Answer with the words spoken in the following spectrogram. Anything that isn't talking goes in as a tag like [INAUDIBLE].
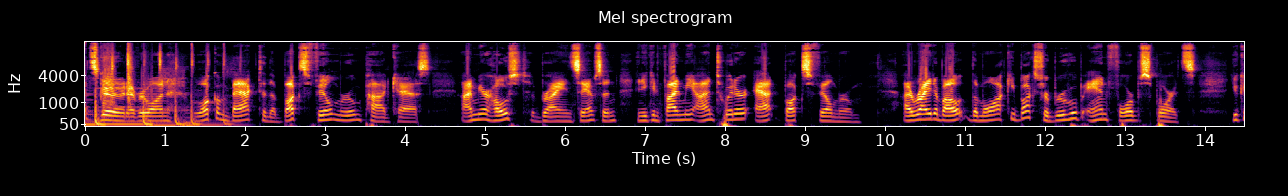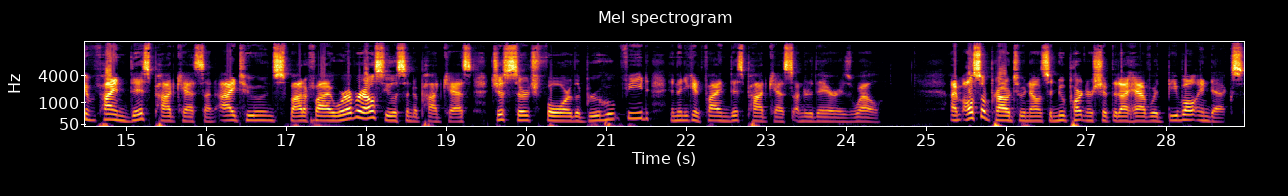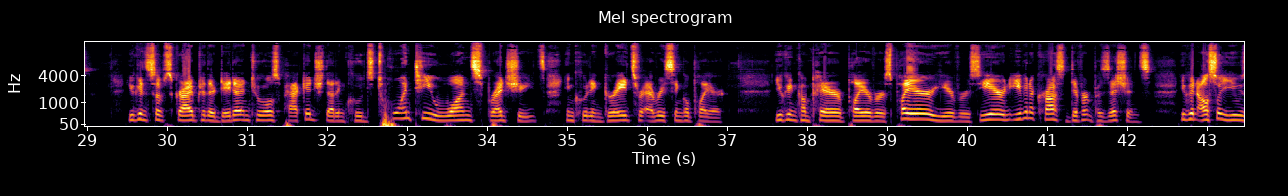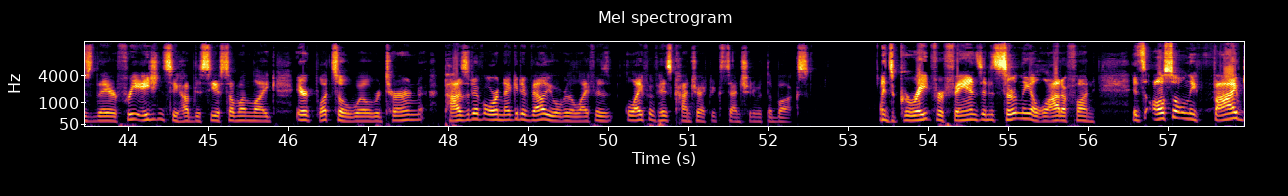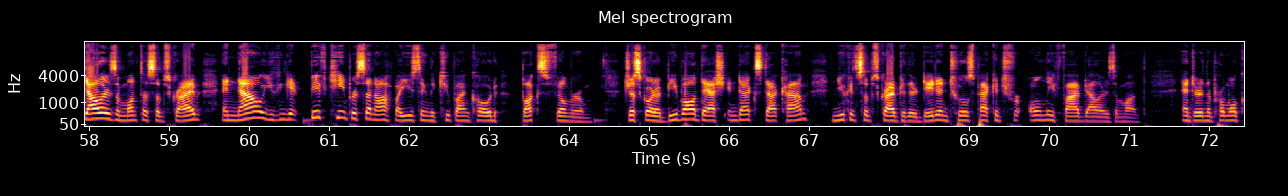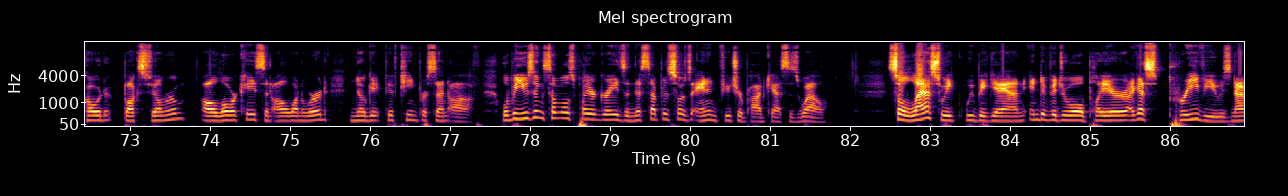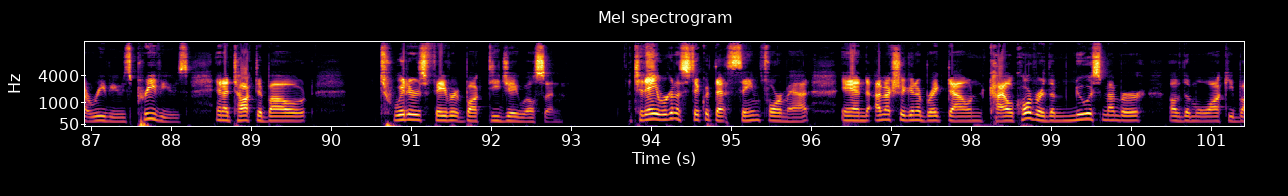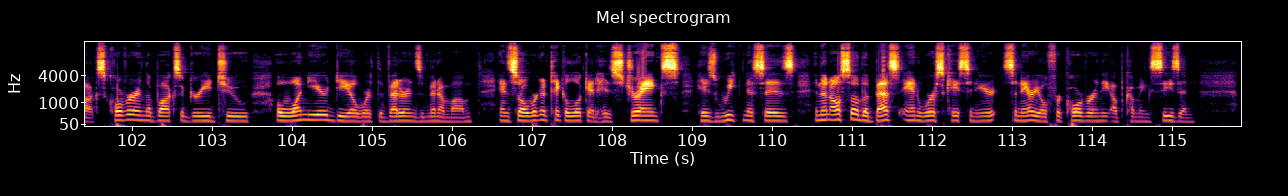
What's good, everyone? Welcome back to the Bucks Film Room podcast. I'm your host, Brian Sampson, and you can find me on Twitter at Bucks Film Room. I write about the Milwaukee Bucks for Brewhoop and Forbes Sports. You can find this podcast on iTunes, Spotify, wherever else you listen to podcasts. Just search for the Brewhoop feed, and then you can find this podcast under there as well. I'm also proud to announce a new partnership that I have with B-Ball Index. You can subscribe to their data and tools package that includes 21 spreadsheets, including grades for every single player. You can compare player versus player, year versus year, and even across different positions. You can also use their free agency hub to see if someone like Eric Bledsoe will return positive or negative value over the life, life of his contract extension with the Bucks. It's great for fans and it's certainly a lot of fun. It's also only $5 a month to subscribe, and now you can get 15% off by using the coupon code Bucks Film Room. Just go to bball-index.com and you can subscribe to their data and tools package for only $5 a month. Enter in the promo code Bucks Film Room, all lowercase and all one word, and you'll get 15% off. We'll be using some of those player grades in this episode and in future podcasts as well. So last week we began individual player, I guess previews, not reviews, previews. And I talked about Twitter's favorite buck, DJ Wilson. Today we're going to stick with that same format and I'm actually going to break down Kyle Korver, the newest member of the Milwaukee Bucks. Korver and the Bucks agreed to a one-year deal worth the veterans minimum, and so we're going to take a look at his strengths, his weaknesses, and then also the best and worst case scenario for Korver in the upcoming season.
